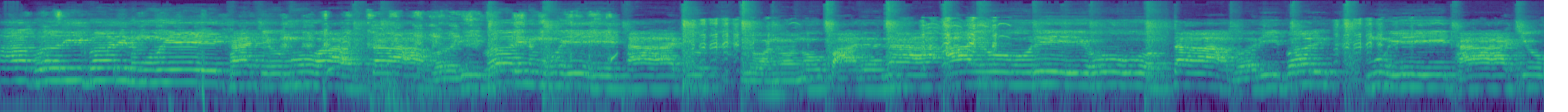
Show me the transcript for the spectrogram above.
આ ભરી ભરીને મોએ થાચ્યો મોવાતા ભરી ભરીને મોએ થાચ્યો લોનોનો પાડના આયો રે હો હપ્તા ભરી ભરી મોએ થાચ્યો.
